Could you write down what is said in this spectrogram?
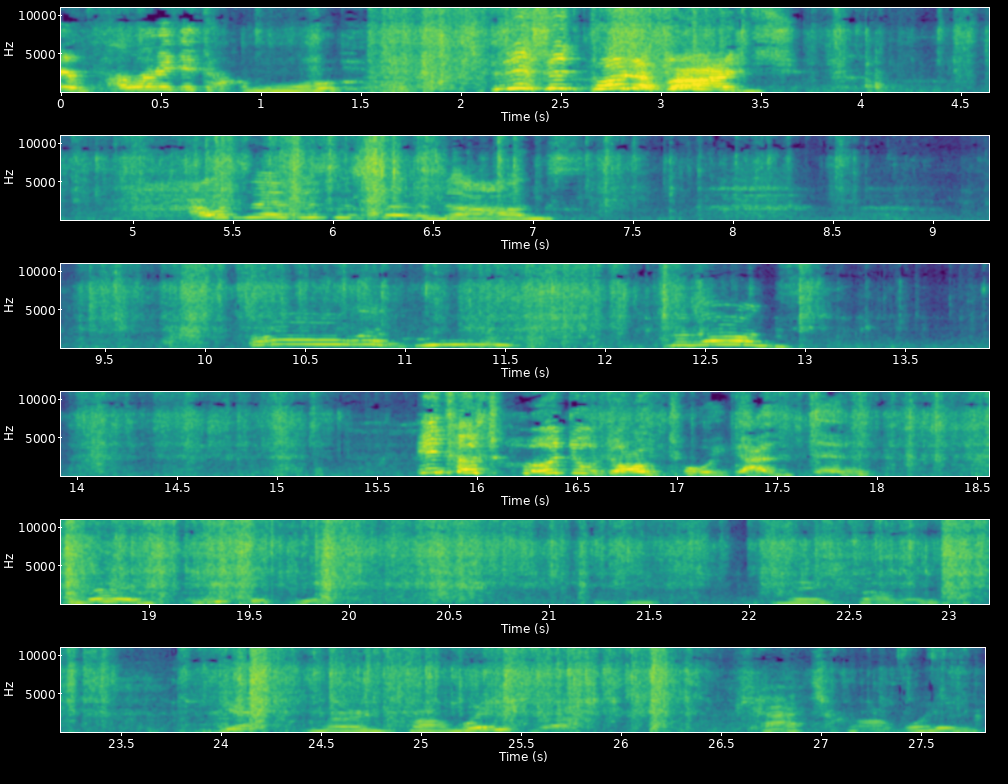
I want to get that. This is for the birds. I would say this is for the dogs. Oh, look. The dogs. It's a turtle dog toy, Justin. Bird. You pick it. Bird probably. Yeah. Bird probably. Yeah. Cats probably.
